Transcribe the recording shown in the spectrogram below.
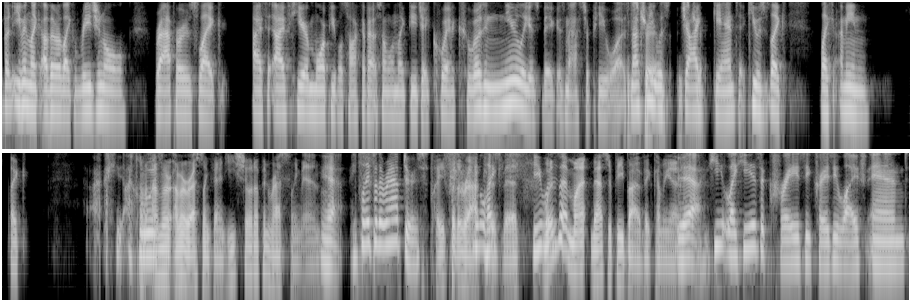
but even like other like regional rappers, like I th- I hear more people talk about someone like DJ Quik, who wasn't nearly as big as Master P was. It's Master P was It's true. gigantic. He was like like I mean like. I- Who I'm, was, I'm, a, I'm a wrestling fan. He showed up in wrestling, man. yeah, he played for the Raptors. Played for the Raptors, Like, man. He When's was that Ma- Master P biopic coming out? Yeah, he like he is a crazy, crazy life, and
